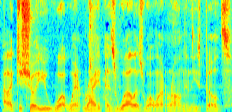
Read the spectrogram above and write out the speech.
I like to show you what went right as well as what went wrong in these builds.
